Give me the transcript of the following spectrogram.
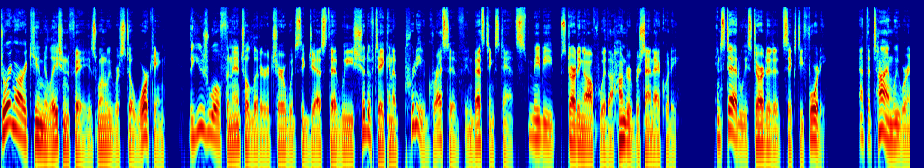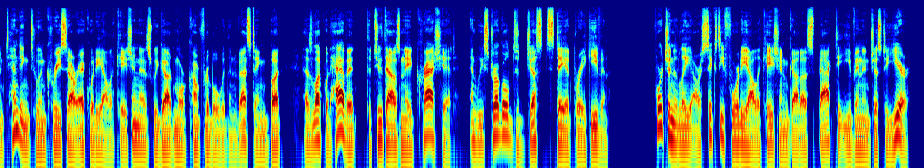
During our accumulation phase, when we were still working, the usual financial literature would suggest that we should have taken a pretty aggressive investing stance, maybe starting off with 100% equity. Instead, we started at 60 40. At the time, we were intending to increase our equity allocation as we got more comfortable with investing, but as luck would have it, the 2008 crash hit, and we struggled to just stay at break even. Fortunately, our 60 40 allocation got us back to even in just a year,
